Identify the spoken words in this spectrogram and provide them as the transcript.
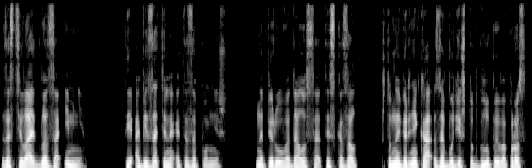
застилает глаза и мне. Ты обязательно это запомнишь. На перу Вадалуса ты сказал, что наверняка забудешь тот глупый вопрос,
